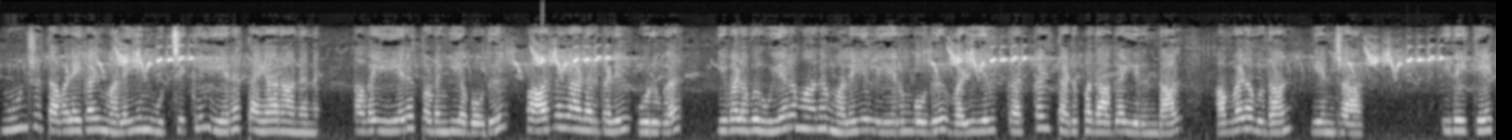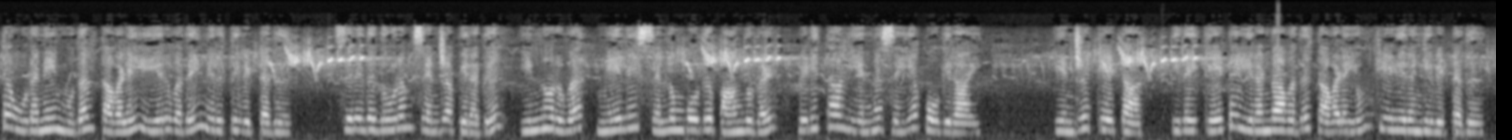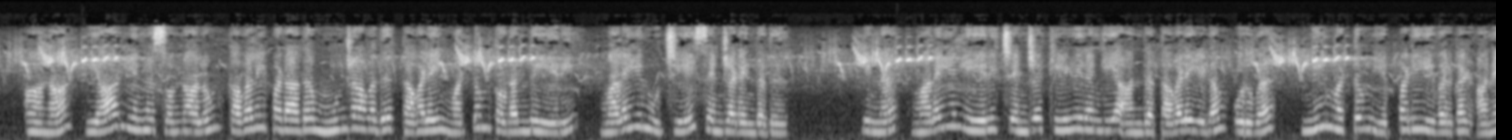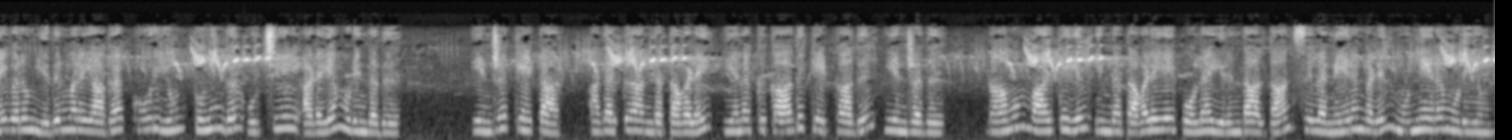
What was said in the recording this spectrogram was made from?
மூன்று தவளைகள் மலையின் உச்சிக்கு ஏறத் தயாரானன. அவை ஏறத் தொடங்கியபோது பார்வையாளர்களில் ஒருவர் இவ்வளவு உயரமான மலையில் ஏறும்போது வழியில் கற்கள் தடுப்பதாக இருந்தால் அவ்வளவுதான் என்றார். இதை கேட்ட உடனே முதல் தவளை ஏறுவதை நிறுத்திவிட்டது. சிறிது தூரம் சென்ற பிறகு இன்னொருவர் மேலே செல்லும்போது பாம்புகள் பிடித்தால் என்ன செய்ய போகிறாய்? என்று கேட்டார். இதை கேட்ட இரண்டாவது தவளையும் கீழிறங்கிவிட்டது. ஆனால் யார் என்ன சொன்னாலும் கவலைப்படாத மூன்றாவது தவளை மட்டும் தொடர்ந்து ஏறி மலையின் உச்சியை சென்றடைந்தது. பின்னர் மலையில் ஏறிச் சென்று கீழிறங்கிய அந்த தவளையிடம் ஒருவர் நீ மட்டும் எப்படி இவர்கள் அனைவரும் எதிர்மறையாக கூறியும் துணிந்து உச்சியை அடைய முடிந்தது என்று கேட்டார். அதற்கு அந்த தவளை எனக்கு காது கேட்காது என்றது. நாமும் வாழ்க்கையில் இந்த தவளையைப் போல இருந்தால்தான் சில நேரங்களில் முன்னேற முடியும்.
